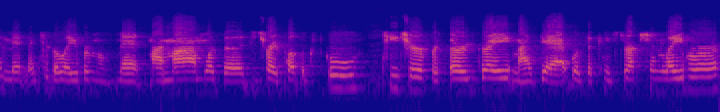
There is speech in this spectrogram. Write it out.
commitment to the labor movement. My mom was a Detroit public school teacher for third grade. My dad was a construction laborer.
